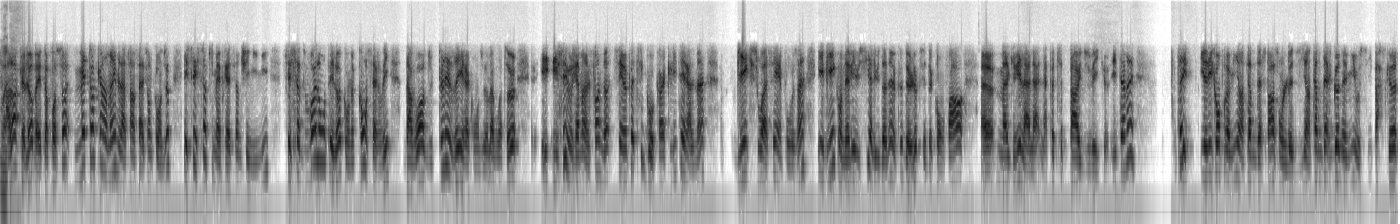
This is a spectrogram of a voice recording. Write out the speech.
Alors que là, ben, t'as pas ça, mais t'as quand même la sensation de conduite. Et c'est ça qui m'impressionne chez Mini. C'est cette volonté-là qu'on a conservée d'avoir du plaisir à conduire la voiture. Et, c'est vraiment le fun. C'est un petit go-kart, littéralement, bien qu'il soit assez imposant, et bien qu'on ait réussi à lui donner un peu de luxe et de confort, euh, malgré la, la petite taille du véhicule. Évidemment, tu sais, il y a des compromis en termes d'espace, on le dit, en termes d'ergonomie aussi, parce que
